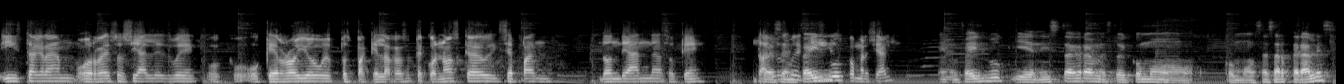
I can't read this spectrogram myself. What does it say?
Instagram o redes sociales, güey, o, o- o qué rollo, güey, pues para que la raza te conozca, güey, y sepan dónde andas o qué. Pues en Facebook. comercial. en Facebook y en Instagram estoy como, como César Perales.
